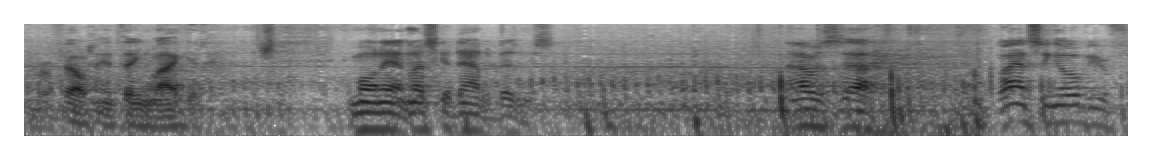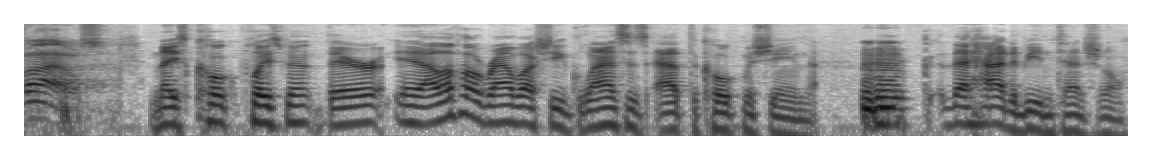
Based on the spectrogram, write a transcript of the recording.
Never felt anything like it. Come on in. Let's get down to business. I was uh, glancing over your files. Nice Coke placement there. Yeah, I love how Rambo actually glances at the Coke machine. That had to be intentional.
